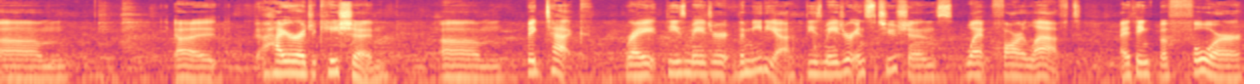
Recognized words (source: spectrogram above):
um, uh, higher education, um, big tech, right? These major, the media, these major institutions went far left. I think before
